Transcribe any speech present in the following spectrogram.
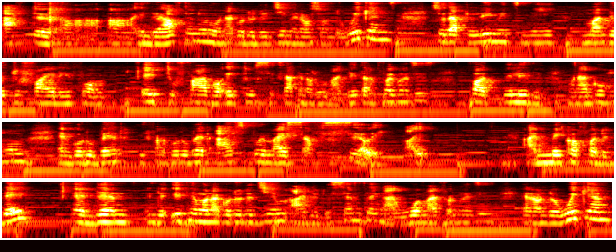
after uh, uh, in the afternoon when i go to the gym and also on the weekends. So that limits me monday to friday from 8 to 5 or 8 to 6 i cannot wear my daytime fragrances. But believe me when i go home and go to bed if i go to bed i spray myself silly. Right I make up for the day. And then in the evening when I go to the gym I do the same thing. I wear my fragrances. And on the weekend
